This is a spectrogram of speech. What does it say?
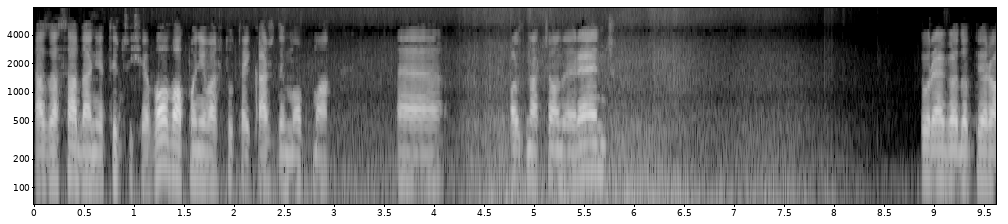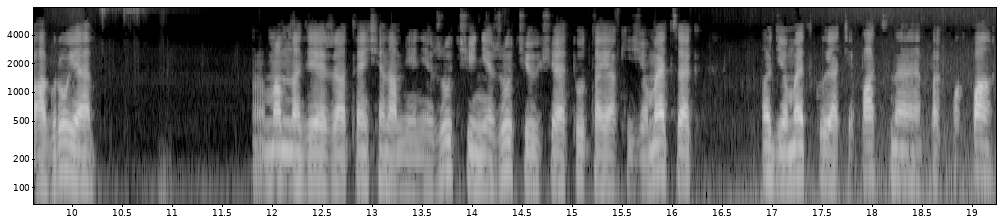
ta zasada nie tyczy się WoWa, ponieważ tutaj każdy mob ma oznaczony range, którego dopiero agruje. Mam nadzieję, że ten się na mnie nie rzuci. Nie rzucił się. Tutaj jakiś ziomecek. Chodź ziomecku, ja cię pacnę. Pach, pach, pach.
